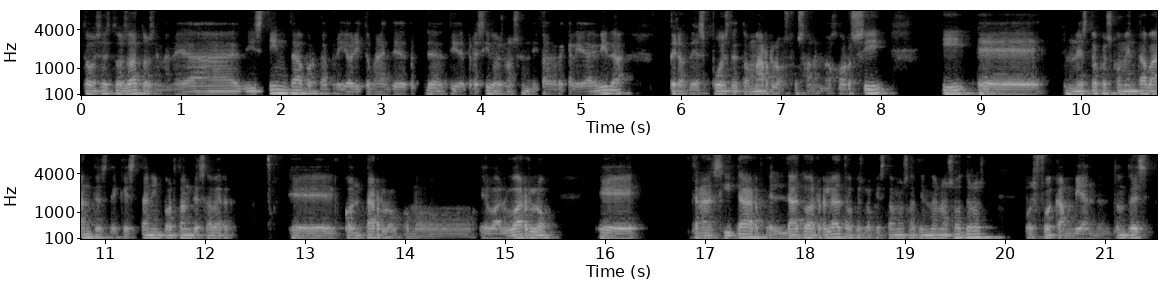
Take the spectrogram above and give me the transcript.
todos estos datos de manera distinta, porque a priori tomar antidepresivos no es un indicador de calidad de vida, pero después de tomarlos, pues a lo mejor sí, y eh, en esto que os comentaba antes, de que es tan importante saber eh, contarlo como evaluarlo, eh, transitar del dato al relato, que es lo que estamos haciendo nosotros, pues fue cambiando. Entonces,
